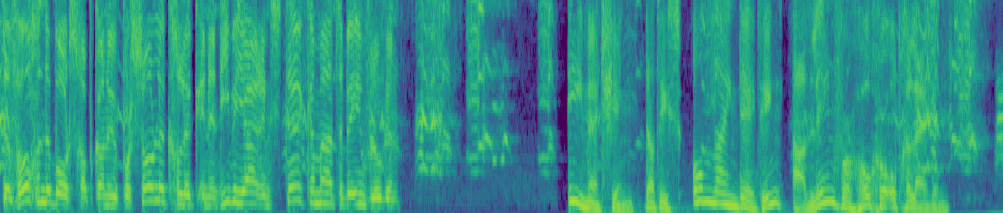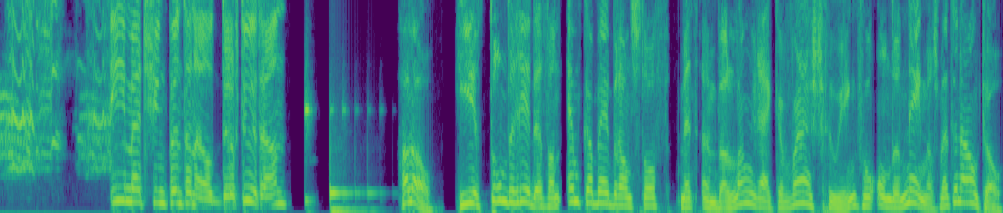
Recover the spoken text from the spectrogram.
De volgende boodschap kan uw persoonlijk geluk in het nieuwe jaar in sterke mate beïnvloeden. E-matching, dat is online dating alleen voor hoger opgeleiden. E-matching.nl, durft u het aan? Hallo, hier Tom de Ridder van MKB Brandstof... met een belangrijke waarschuwing voor ondernemers met een auto.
